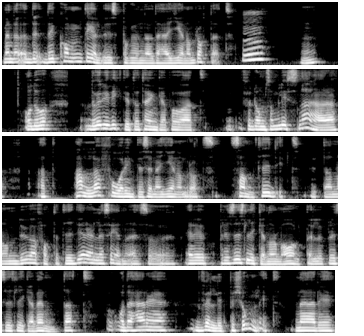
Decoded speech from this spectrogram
Men det, det, det kom delvis på grund av det här genombrottet. Mm. Mm. Och då, då är det viktigt att tänka på att för de som lyssnar här att, att alla får inte sina genombrott samtidigt. Utan om du har fått det tidigare eller senare så är det precis lika normalt eller precis lika väntat. Och det här är väldigt personligt. När det,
